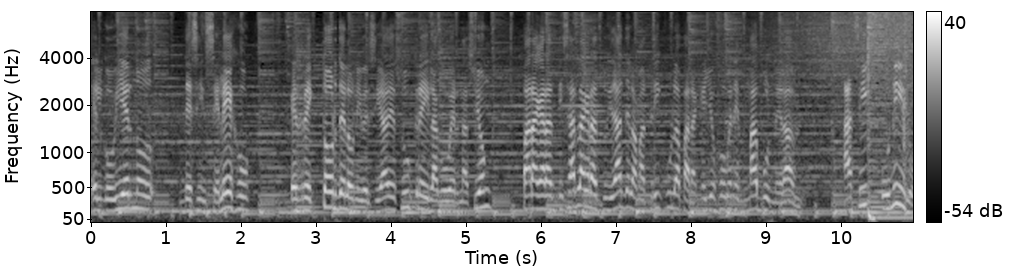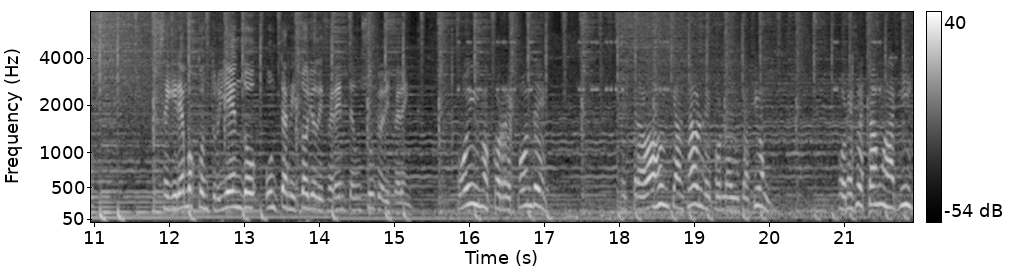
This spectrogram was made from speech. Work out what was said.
el gobierno de Cincelejo, el rector de la Universidad de Sucre y la gobernación para garantizar la gratuidad de la matrícula para aquellos jóvenes más vulnerables. Así, unidos, seguiremos construyendo un territorio diferente, un Sucre diferente. Hoy nos corresponde el trabajo incansable por la educación. Por eso estamos aquí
